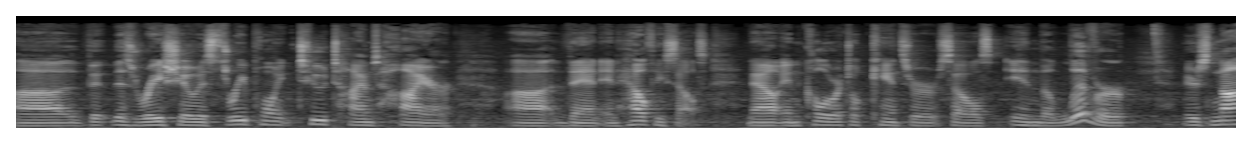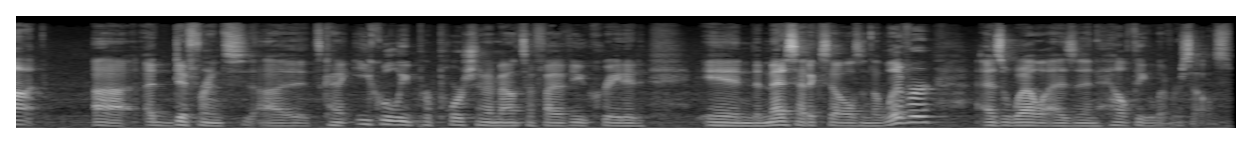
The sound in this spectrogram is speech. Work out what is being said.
uh, th- this ratio is 3.2 times higher uh, than in healthy cells. Now, in colorectal cancer cells in the liver, there's not uh, a difference. Uh, it's kind of equally proportionate amounts of 5FU created in the metastatic cells in the liver as well as in healthy liver cells.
